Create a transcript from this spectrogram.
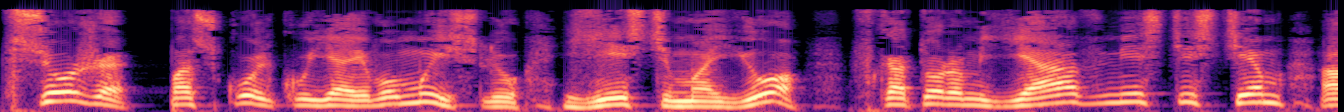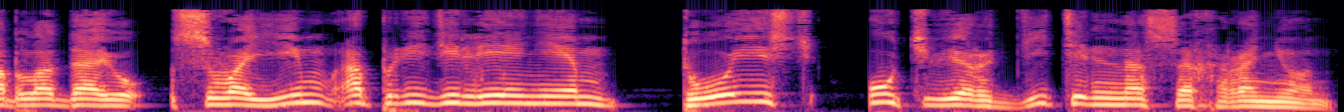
все же поскольку я его мыслю, есть мое, в котором я вместе с тем обладаю своим определением, то есть утвердительно сохранен.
